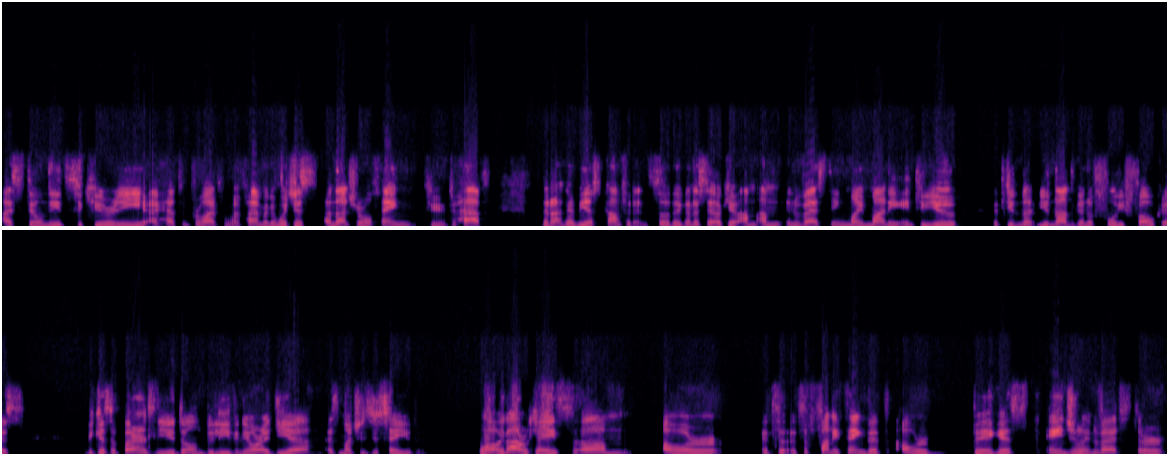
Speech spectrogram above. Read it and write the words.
i still need security. I have to provide for my family which is a natural thing to, to have they're not going to be as confident. So they're going to say, okay, I'm, I'm investing my money into you, but you're not, you're not going to fully focus because apparently you don't believe in your idea as much as you say you do. Well, in our case, um, our it's a, it's a funny thing that our biggest angel investor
